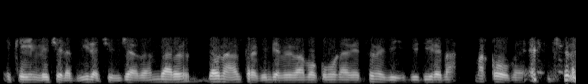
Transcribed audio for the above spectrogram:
e che invece la guida ci diceva di andare da un'altra, quindi avevamo come una reazione di, di dire ma, ma come? C'era,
